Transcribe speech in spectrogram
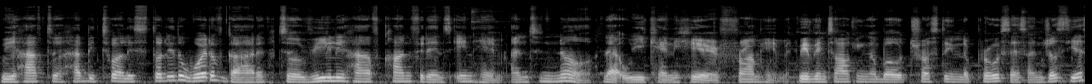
we have to habitually study the Word of God to really have confidence in Him and to know that we can hear from Him. We've been talking about trusting the process, and just yesterday,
